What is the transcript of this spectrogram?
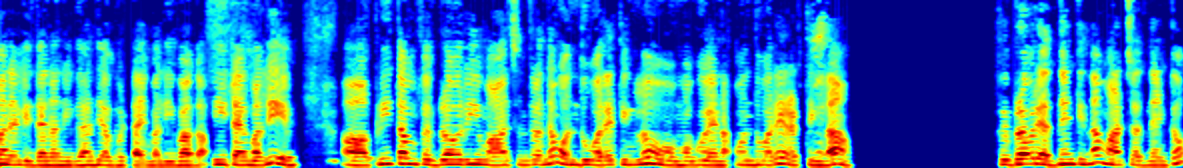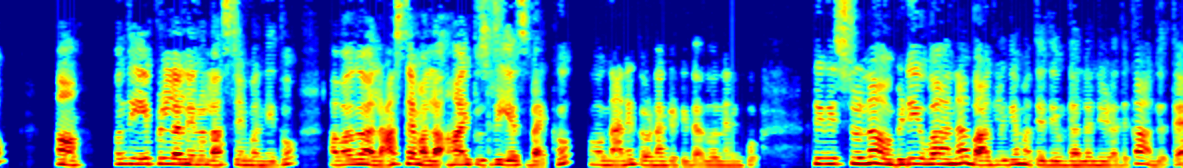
ಮನೇಲಿ ಇದ್ದೆ ನಾನು ಯುಗಾದಿ ಹಬ್ಬದ ಟೈಮಲ್ಲಿ ಇವಾಗ ಈ ಟೈಮಲ್ಲಿ ಆ, ಪ್ರೀತಮ್ ಫೆಬ್ರವರಿ ಮಾರ್ಚ್ ಅಂದ್ರೆ ಅಂದ್ರೆ ಒಂದೂವರೆ ತಿಂಗಳು ಮಗು ಏನ ಒಂದೂವರೆ, ಎರಡ್ ತಿಂಗಳ? ಫೆಬ್ರವರಿ ಹದಿನೆಂಟಿಂದ ಮಾರ್ಚ್ ಹದಿನೆಂಟು. ಹಾ. ಒಂದು ಏಪ್ರಿಲ್ ಅಲ್ಲಿ ಏನೋ ಲಾಸ್ಟ್ ಟೈಮ್ ಬಂದಿತ್ತು ಅವಾಗ ಲಾಸ್ಟ್ ಟೈಮ್ ಅಲ್ಲ, ಆಯ್ತು ತ್ರೀ ಇಯರ್ಸ್ ಬ್ಯಾಕ್ ಅವಾಗ ನಾನೇ ತೋರಣ ಕೆಟ್ಟಿದ್ದೆ, ಅದು ನೆನಪು. ಇದಿಷ್ಟನ್ನ ಬಿಡಿ ಹೂವನ ಬಾಗ್ಲಿಗೆ ಮತ್ತೆ ದೇವ್ರ ಗಲ್ಲಲ್ಲಿ ಇಡೋದಕ್ಕೆ ಆಗುತ್ತೆ.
